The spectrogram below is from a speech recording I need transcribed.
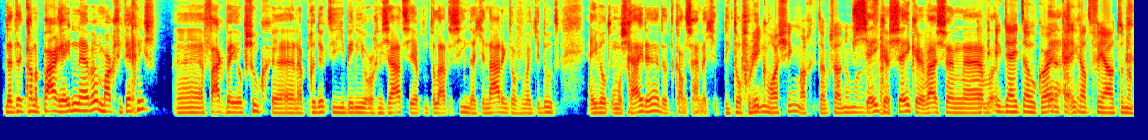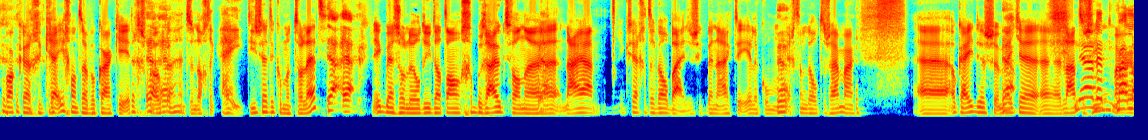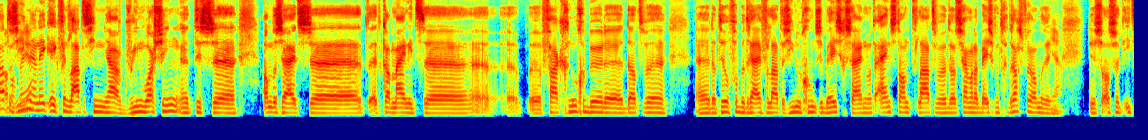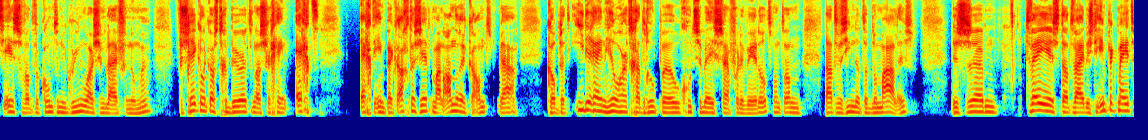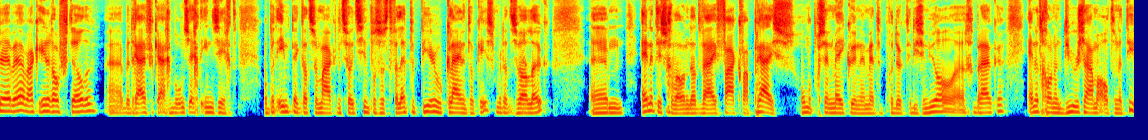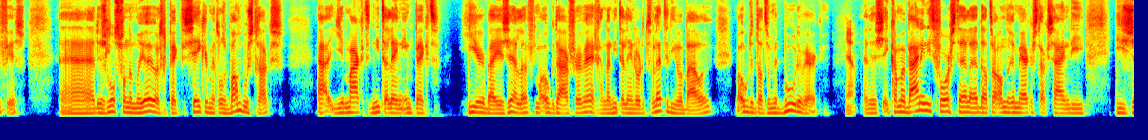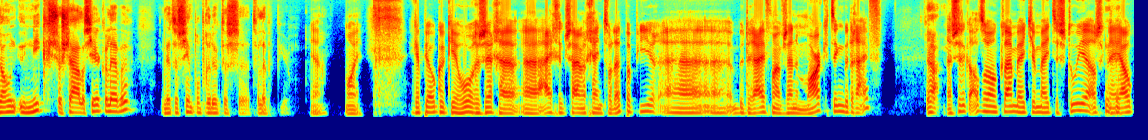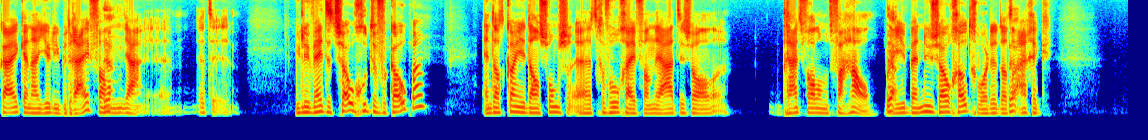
Dat, dat kan een paar redenen hebben, marketingtechnisch. Eh, vaak ben je op zoek eh, naar producten die je binnen je organisatie hebt om te laten zien dat je nadenkt over wat je doet. En je wilt onderscheiden. Dat kan zijn dat je die toffe winkel. Greenwashing, mag ik het ook zo noemen? Zeker, zeker. Wij zijn. eh, Ik, ik deed het ook hoor. Ik, ik had van jou toen een pak gekregen, want we hebben elkaar een keer eerder gesproken. Ja, ja. En toen dacht ik, hé, hey, die zet ik op mijn toilet. ja, ja. Ik ben zo'n lul die dat dan gebruikt van, nou ja, ik zeg het er wel bij. Dus ik ben eigenlijk te eerlijk om echt een lul te zijn. Maar eh, oké, dus een Ja. beetje eh, laten Ja, zien. maar, laten zien. meer? En ik, ik vind laten zien, ja, greenwashing. Het is eh, anderzijds, het, het kan mij niet vaak genoeg gebeuren dat we dat heel veel bedrijven laten zien hoe groen ze bezig zijn. Want eindstand laten we, dan zijn we dan bezig met gedragsverandering. Ja. Dus als het iets is wat we continu greenwashing blijven noemen, verschrikkelijk als het gebeurt en als er geen echt echt impact achter zit. Maar aan de andere kant, ja, ik hoop dat iedereen heel hard gaat roepen hoe goed ze bezig zijn voor de wereld. Want dan laten we zien dat het normaal is. Dus ehm, twee is dat wij dus die impactmeter hebben, waar ik eerder over vertelde. Eh, bedrijven krijgen bij ons echt inzicht op het impact dat ze maken met zoiets simpels als toiletpapier. Hoe klein het ook is, maar dat is wel leuk. Ehm, en het is gewoon dat wij vaak qua prijs 100% mee kunnen met de producten die ze nu al eh, gebruiken. En het gewoon een duurzame alternatief is. Eh, dus los van de milieuaspecten, zeker met ons bamboe straks. Ja, je maakt niet alleen impact hier bij jezelf, maar ook daar ver weg. En dan niet alleen door de toiletten die we bouwen, maar ook doordat we met boeren werken. Ja. En dus ik kan me bijna niet voorstellen dat er andere merken straks zijn die, die zo'n uniek sociale cirkel hebben met een simpel product als eh, toiletpapier. Ja, mooi. Ik heb je ook een keer horen zeggen, eh, eigenlijk zijn we geen toiletpapierbedrijf, maar we zijn een marketingbedrijf. Ja. Daar zit ik altijd wel een klein beetje mee te stoeien als ik naar jou kijk en naar jullie bedrijf. Van ja, het, jullie weten het zo goed te verkopen. En dat kan je dan soms eh, het gevoel geven van ja, het is wel, eh, het draait vooral om het verhaal. Maar Ja. je bent nu zo groot geworden dat Ja. eigenlijk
